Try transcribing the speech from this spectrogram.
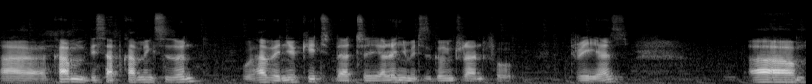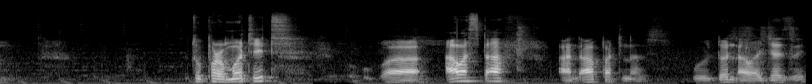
uh, come this upcoming season, we'll have a new kit that uh, arrangement is going to run for three years. Um, to promote it, uh, our staff and our partners will don our jersey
